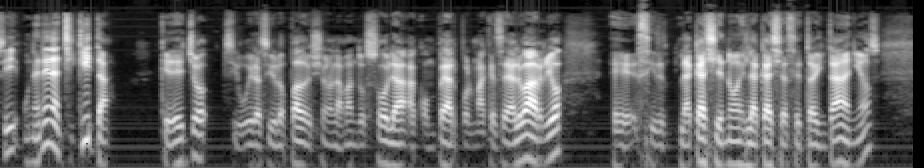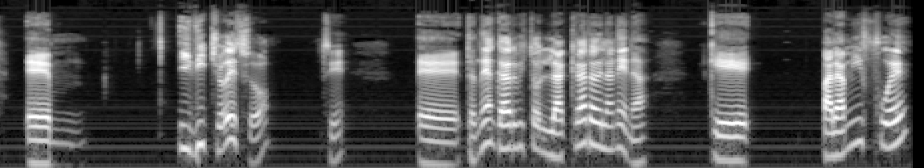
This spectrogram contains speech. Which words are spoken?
¿sí? Una nena chiquita, que de hecho, si hubiera sido los padres, yo no la mando sola a comprar por más que sea el barrio, eh, es decir, la calle no es la calle hace 30 años. Em, y dicho eso, ¿sí? Eh, tendrían que haber visto la cara de la nena, que para mí fue,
